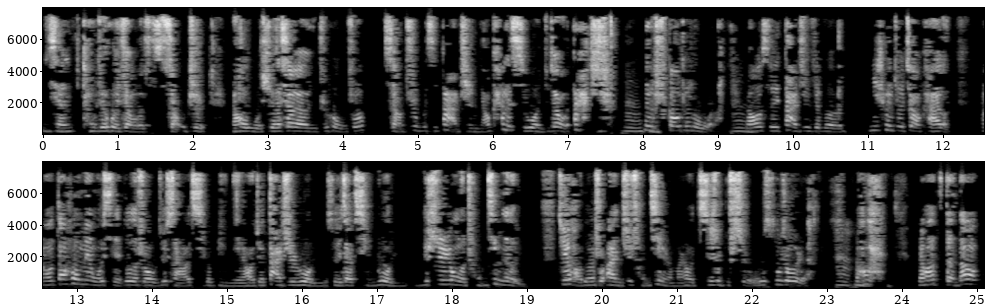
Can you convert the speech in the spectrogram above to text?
以前同学会叫我小志，然后我学了逍遥游之后，我说小智不及大智，你要看得起我，你就叫我大智。嗯，那个是高中的我了。嗯，然后所以大智这个昵称就叫开了。然后到后面我写作的时候，我就想要起个笔名，然后就大智若愚，所以叫秦若愚。于是用了重庆那个愚，就有好多人说啊你是重庆人嘛，然后其实不是，我是苏州人。嗯。然后，然后等到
